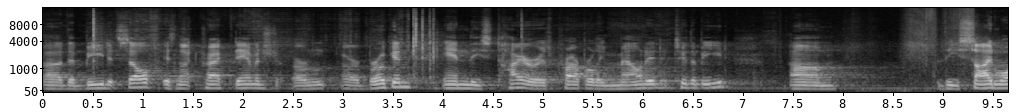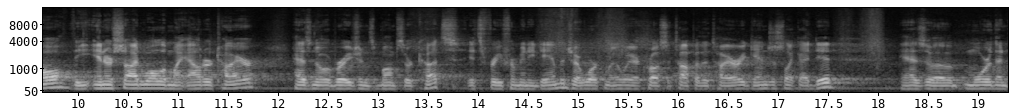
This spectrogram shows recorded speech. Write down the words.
Uh, the bead itself is not cracked, damaged, or, or broken, and the tire is properly mounted to the bead. Um, the sidewall, the inner sidewall of my outer tire, has no abrasions, bumps, or cuts. It's free from any damage. I work my way across the top of the tire again, just like I did. It has a more than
